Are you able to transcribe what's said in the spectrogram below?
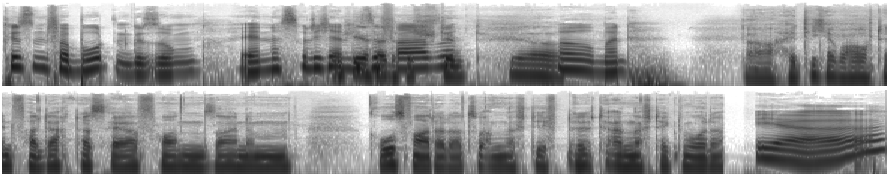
Küssen verboten gesungen. Erinnerst du dich an diese ja, Phase? Das stimmt. Ja. Oh Mann. Da hätte ich aber auch den Verdacht, dass er von seinem Großvater dazu angesteckt, äh, angesteckt wurde. Ja,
